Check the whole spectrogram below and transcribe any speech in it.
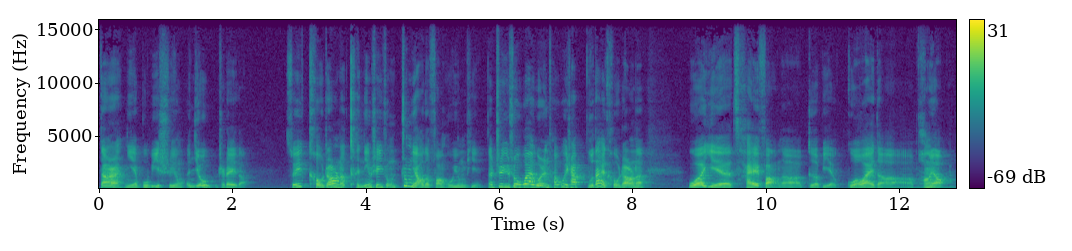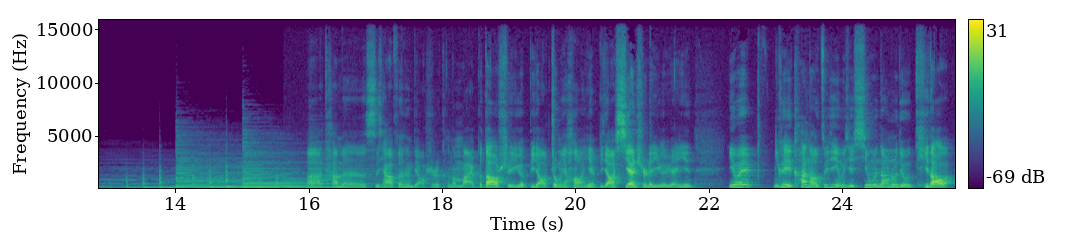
当然，你也不必使用 N95 之类的。所以，口罩呢，肯定是一种重要的防护用品。那至于说外国人他为啥不戴口罩呢？我也采访了个别国外的朋友，啊，他们私下纷纷表示，可能买不到是一个比较重要也比较现实的一个原因，因为。你可以看到，最近有一些新闻当中就提到了，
